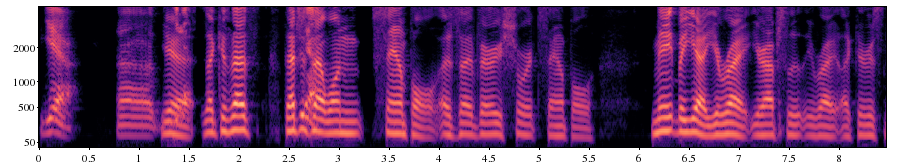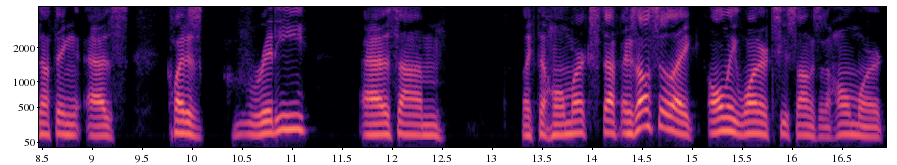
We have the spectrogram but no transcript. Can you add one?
Yeah. Uh, yeah, yes. like because that's that's just yeah. that one sample. It's a very short sample. May, but yeah, you're right. You're absolutely right. Like there is nothing as quite as gritty as um like the homework stuff. And there's also like only one or two songs in homework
